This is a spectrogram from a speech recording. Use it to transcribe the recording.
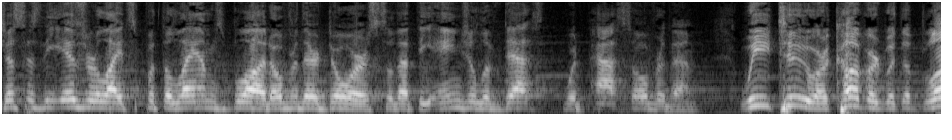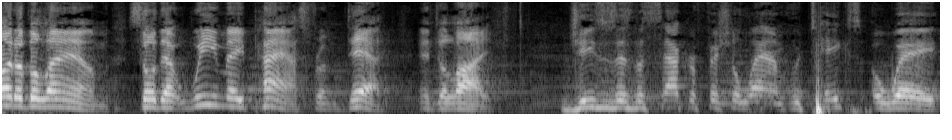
Just as the Israelites put the lamb's blood over their doors so that the angel of death would pass over them, We too are covered with the blood of the Lamb so that we may pass from death into life. Jesus is the sacrificial lamb who takes away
